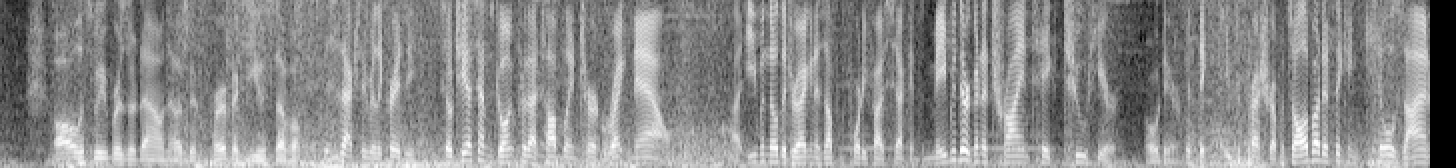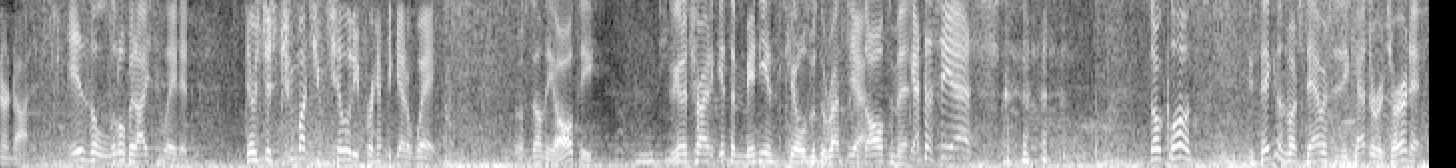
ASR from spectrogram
All the sweepers are down. That would have been perfect use of them. This is actually really crazy. So TSM's going for that top lane turret right now. Uh, even though the dragon is up in 45 seconds, maybe they're going to try and take two here. Oh dear. if they can keep the pressure up. It's all about if they can kill Zion or not. And he is a little bit isolated. There's just too much utility for him to get away. Goes down the ulti. He's going to try to get the minions killed with the rest of his ultimate. Get the CS! So close. He's taking as much damage as he can to return it.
